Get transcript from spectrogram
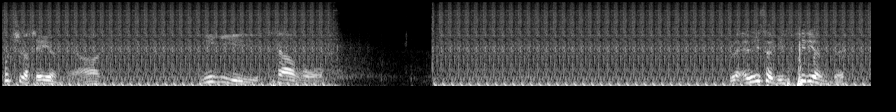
코치가 제이였네. 아, 위기 태하고. 원래 엘리사 미스틸이었는데.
